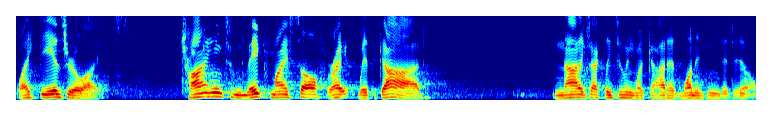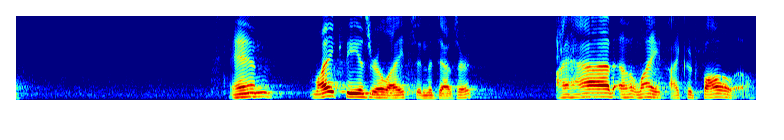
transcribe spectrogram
like the Israelites, trying to make myself right with God, not exactly doing what God had wanted me to do. And like the Israelites in the desert, I had a light I could follow.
